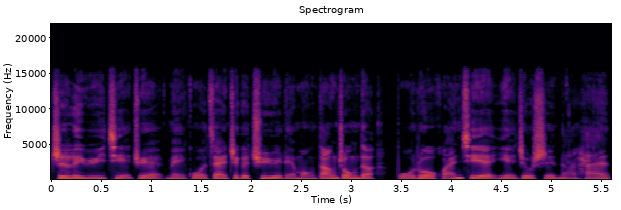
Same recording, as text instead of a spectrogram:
致力于解决美国在这个区域联盟当中的薄弱环节，也就是南韩。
